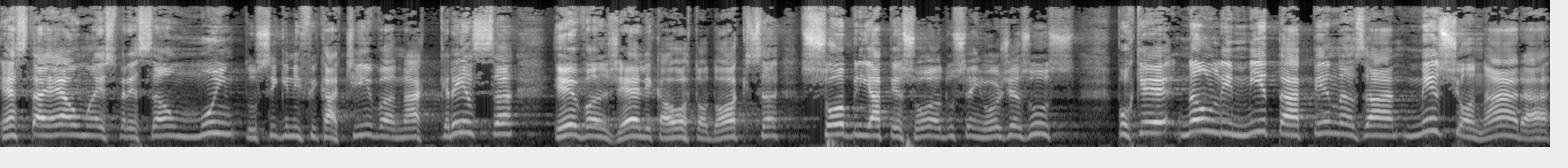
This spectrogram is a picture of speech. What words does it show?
Esta é uma expressão muito significativa na crença evangélica ortodoxa sobre a pessoa do Senhor Jesus, porque não limita apenas a mencionar a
